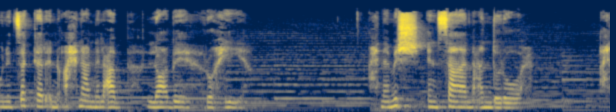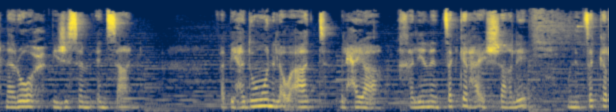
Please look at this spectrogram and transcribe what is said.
ونتذكر إنه إحنا عم نلعب لعبة روحية. إحنا مش إنسان عنده روح. إحنا روح بجسم إنسان. فبهدون الأوقات بالحياة خلينا نتذكر هاي الشغلة ونتذكر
